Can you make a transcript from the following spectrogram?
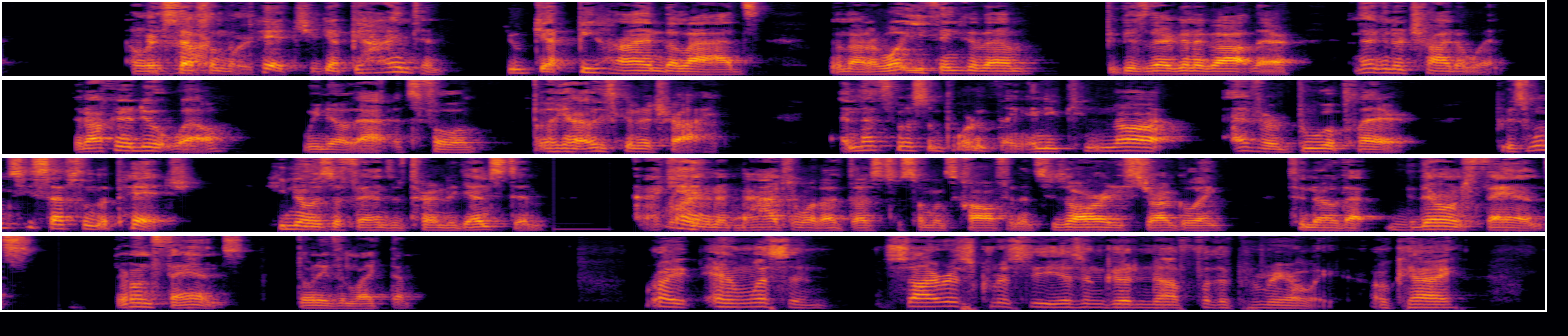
And when exactly. he steps on the pitch, you get behind him. You get behind the lads, no matter what you think of them, because they're going to go out there and they're going to try to win. They're not going to do it well. We know that. It's Fulham. But they're at least going to try. And that's the most important thing. And you cannot ever boo a player because once he steps on the pitch, he knows the fans have turned against him. And I can't right. even imagine what that does to someone's confidence who's already struggling to know that their own fans, their own fans don't even like them. Right. And listen, Cyrus Christie isn't good enough for the Premier League, okay?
